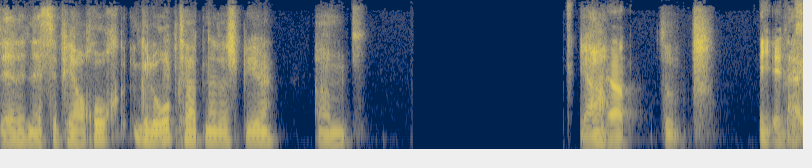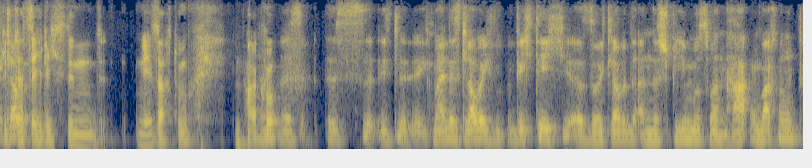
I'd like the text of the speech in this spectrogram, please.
der den SCP auch hoch gelobt hat, ne, das Spiel. Ähm, ja. ja. So. Ich, es ja, gibt glaub, tatsächlich den, Nee, sag du, Marco. Es, es, ich, ich meine, es ist, glaube ich, wichtig. Also, ich glaube, an das Spiel muss man einen Haken machen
